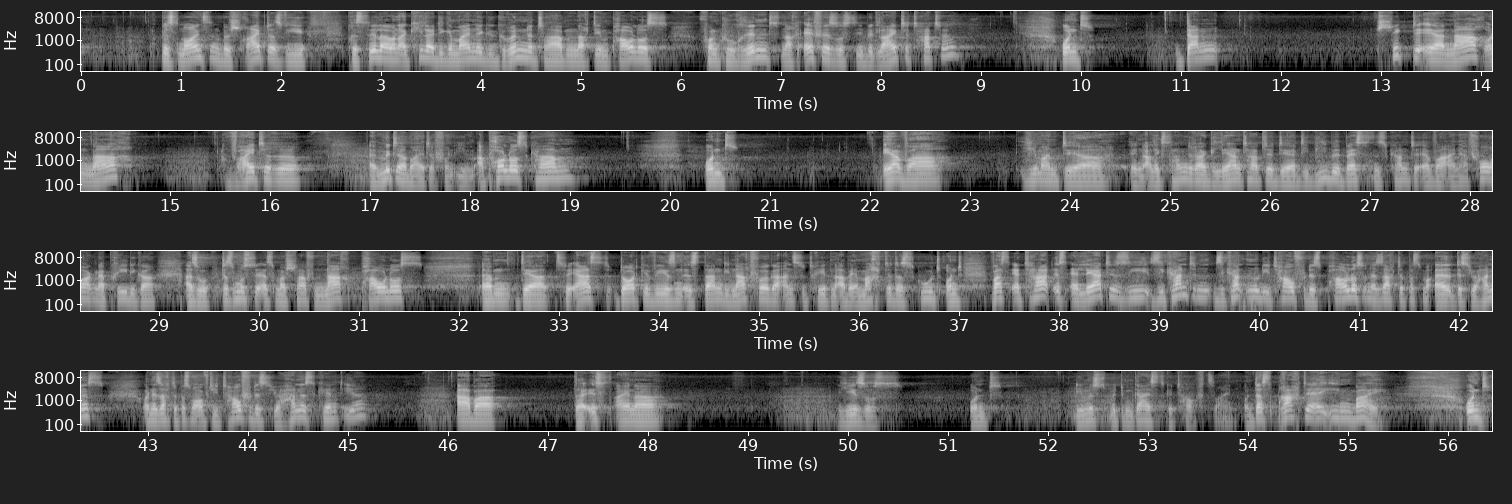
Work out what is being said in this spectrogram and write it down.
bis 19 beschreibt das, wie Priscilla und Aquila die Gemeinde gegründet haben, nachdem Paulus von Korinth nach Ephesus die begleitet hatte. Und dann schickte er nach und nach weitere äh, Mitarbeiter von ihm. Apollos kam und er war jemand, der in Alexandria gelernt hatte, der die Bibel bestens kannte. Er war ein hervorragender Prediger. Also das musst du erst mal schaffen. Nach Paulus, ähm, der zuerst dort gewesen ist, dann die Nachfolger anzutreten, aber er machte das gut. Und was er tat, ist, er lehrte sie, sie kannten, sie kannten nur die Taufe des Paulus und er sagte, pass mal, äh, des Johannes. Und er sagte, pass mal auf, die Taufe des Johannes kennt ihr, aber da ist einer Jesus und ihr müsst mit dem Geist getauft sein. Und das brachte er ihnen bei. Und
